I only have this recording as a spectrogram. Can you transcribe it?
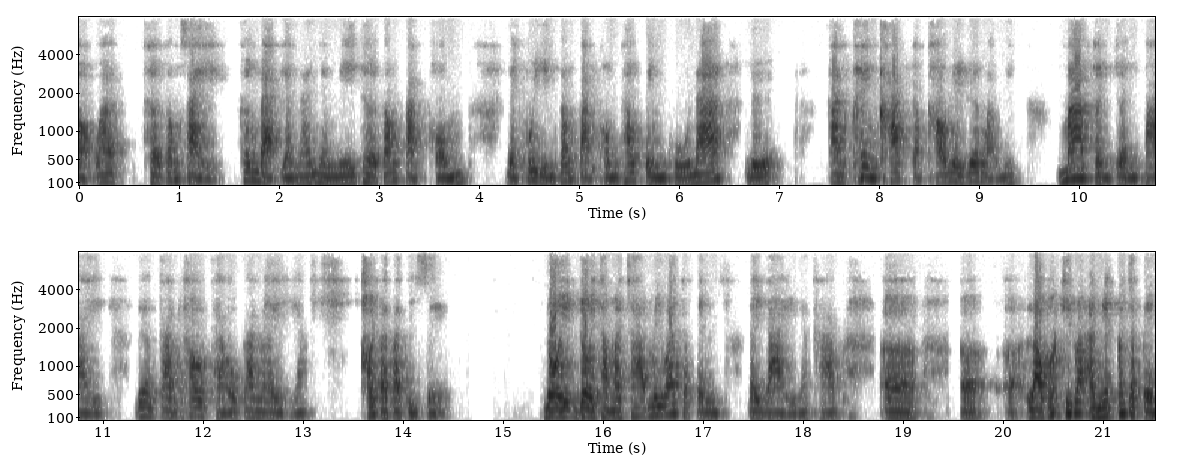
บอกว่าเธอต้องใส่เครื่องแบบอย่างนั้นอย่างนี้ เธอต้องตัดผม เด็กผู้หญิงต้องตัดผมเท่าติ่งหูนะ หรือการเคร่งครัดกับเขาในเรื่องเหล่านี้ มากเกินเกินไป เรื่องการเข้าแถวการอะไรอย่างเงี้ยเขาปฏิเสธ โดยโดยธรรมชาติไม่ว่าจะเป็นใด ๆนะครับเออเออเราก็คิดว่าอันนี้ก็จะเป็น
